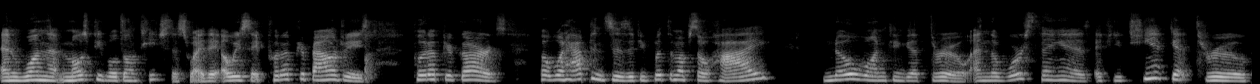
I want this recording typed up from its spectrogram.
and one that most people don't teach this way. They always say, put up your boundaries, put up your guards. But what happens is if you put them up so high, no one can get through. And the worst thing is if you can't get through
